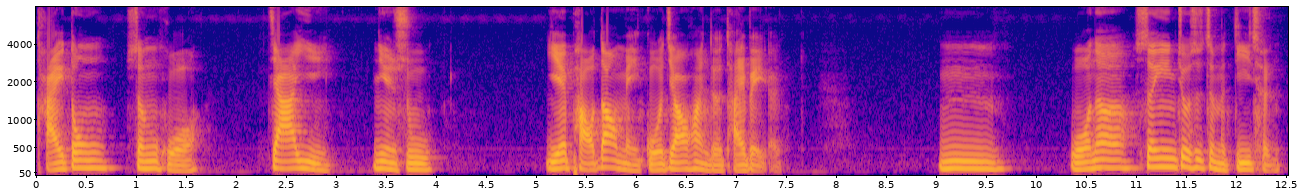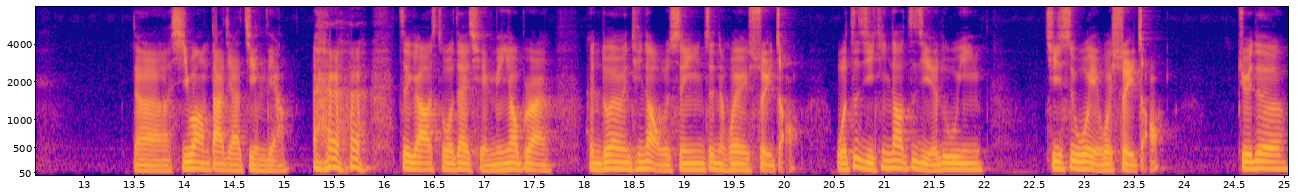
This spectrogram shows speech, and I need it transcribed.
台东生活、嘉义。念书，也跑到美国交换的台北人。嗯，我呢声音就是这么低沉，呃，希望大家见谅。这个要说在前面，要不然很多人听到我的声音真的会睡着。我自己听到自己的录音，其实我也会睡着，觉得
